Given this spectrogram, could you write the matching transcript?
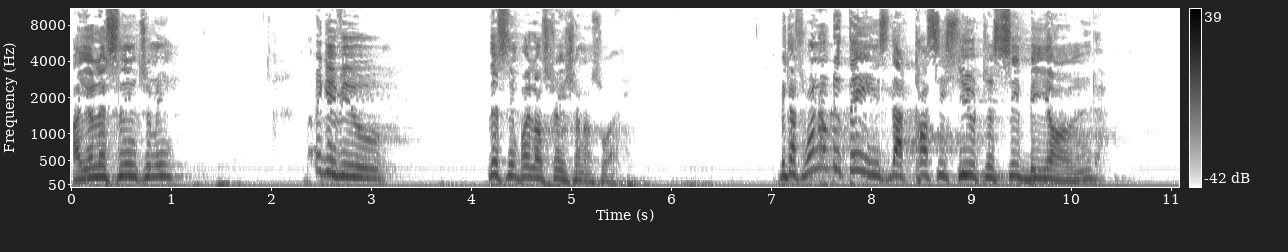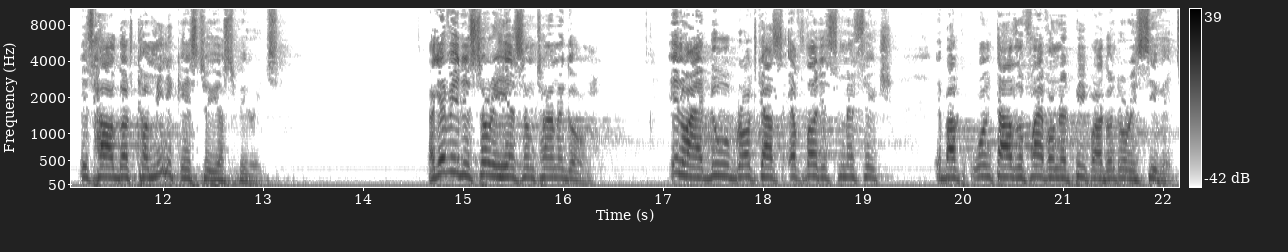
Are you listening to me? Let me give you this simple illustration as well. Because one of the things that causes you to see beyond is how God communicates to your spirit. I gave you the story here some time ago. You know, I do broadcast after this message. About 1,500 people are going to receive it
